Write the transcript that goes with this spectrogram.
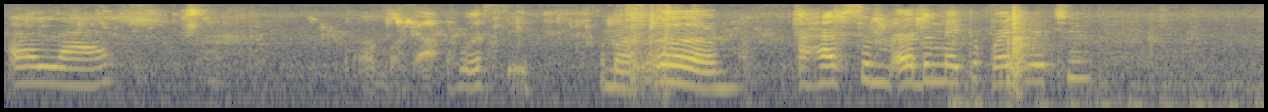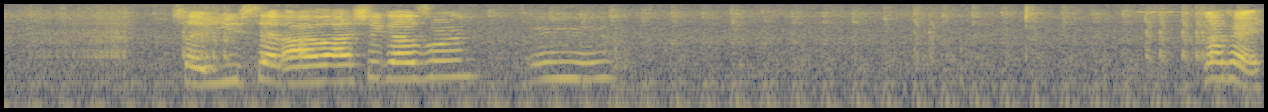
Eyelash. Oh my god, let's see. I'm like, um, I have some other makeup right here too. So you said eyelash it goes on? Mhm. Okay,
